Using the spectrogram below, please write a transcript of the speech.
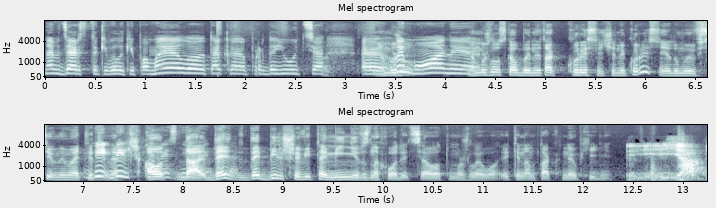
навіть зараз такі великі помело так е, продаються, е, Я лимони. Я можливо сказав би не так корисні чи не корисні. Я думаю, всі вони мають вітаміни. більш а от да, де, де більше вітамінів знаходиться, от можливо, які нам так необхідні. Я б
